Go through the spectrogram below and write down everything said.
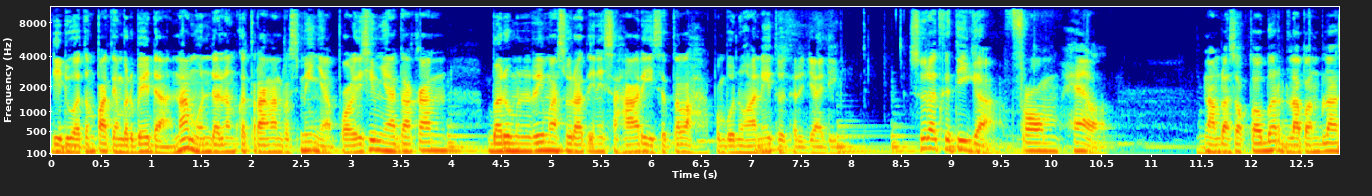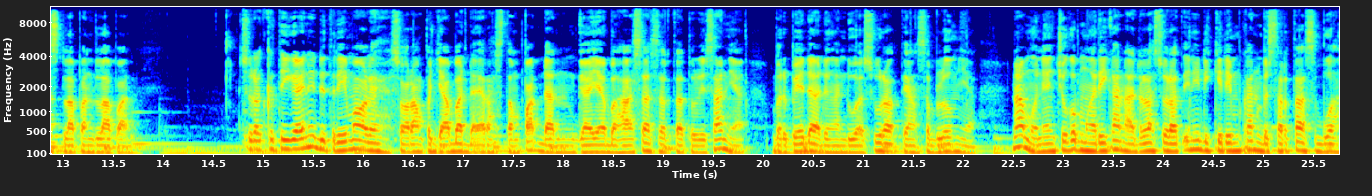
di dua tempat yang berbeda. Namun dalam keterangan resminya, polisi menyatakan baru menerima surat ini sehari setelah pembunuhan itu terjadi. Surat ketiga, From Hell, 16 Oktober 1888. Surat ketiga ini diterima oleh seorang pejabat daerah setempat dan gaya bahasa serta tulisannya berbeda dengan dua surat yang sebelumnya. Namun yang cukup mengerikan adalah surat ini dikirimkan beserta sebuah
